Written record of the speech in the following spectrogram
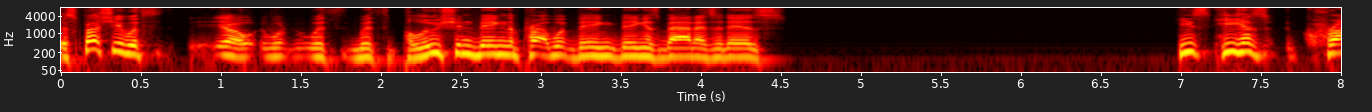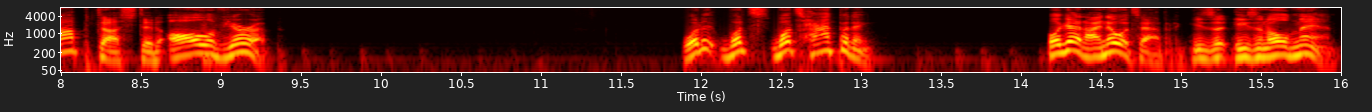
especially with you know with with pollution being the being being as bad as it is. He's he has crop dusted all of Europe. What, what's, what's happening? Well, again, I know what's happening. He's, a, he's an old man.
